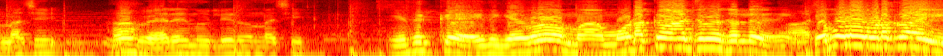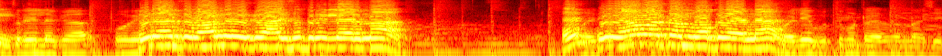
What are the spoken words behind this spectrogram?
എന്നാച്ചി വേലയൊന്നും ഇല്ലായിരുന്നു അണ്ണാച്ചി. இதுக்கு இது எவ்வளவு முடக்கம் ஆச்சுன்னு சொல்லு எவ்வளவு முடக்கம் ஆகி ஃப்ரீலான்ஸ் வாழ்ந்ததுக்கு ஆஸ்பத்திரி இல்லையா ഏമാത്രം നോക്കുന്നത് തന്നെ. വലിയ ബുദ്ധിമുട്ടായിരുന്നു അണ്ണാച്ചി.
